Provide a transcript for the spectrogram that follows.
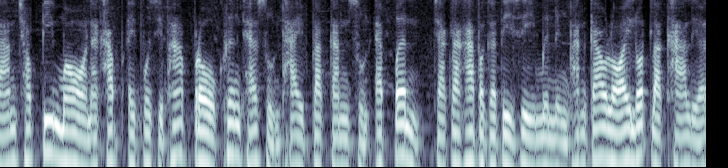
ร้าน s h o p e e Mall นะครับ iPhone 15 Pro เครื่องแท้ศูนย์ไทยประกันศูนย์ Apple จากราคาปกติ 41,900 ลดราคาเหลือ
